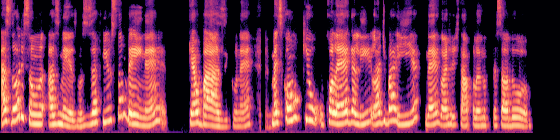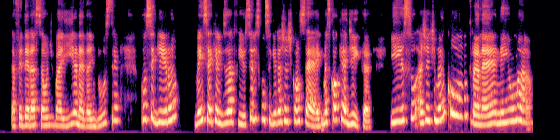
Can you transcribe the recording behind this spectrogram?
as dores são as mesmas, os desafios também, né? Que é o básico, né? Mas como que o, o, colega ali, lá de Bahia, né? Igual a gente estava falando com o pessoal do, da Federação de Bahia, né? Da indústria, conseguiram vencer aquele desafio. Se eles conseguiram, a gente consegue. Mas qual é a dica? E isso a gente não encontra, né? Nenhuma,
